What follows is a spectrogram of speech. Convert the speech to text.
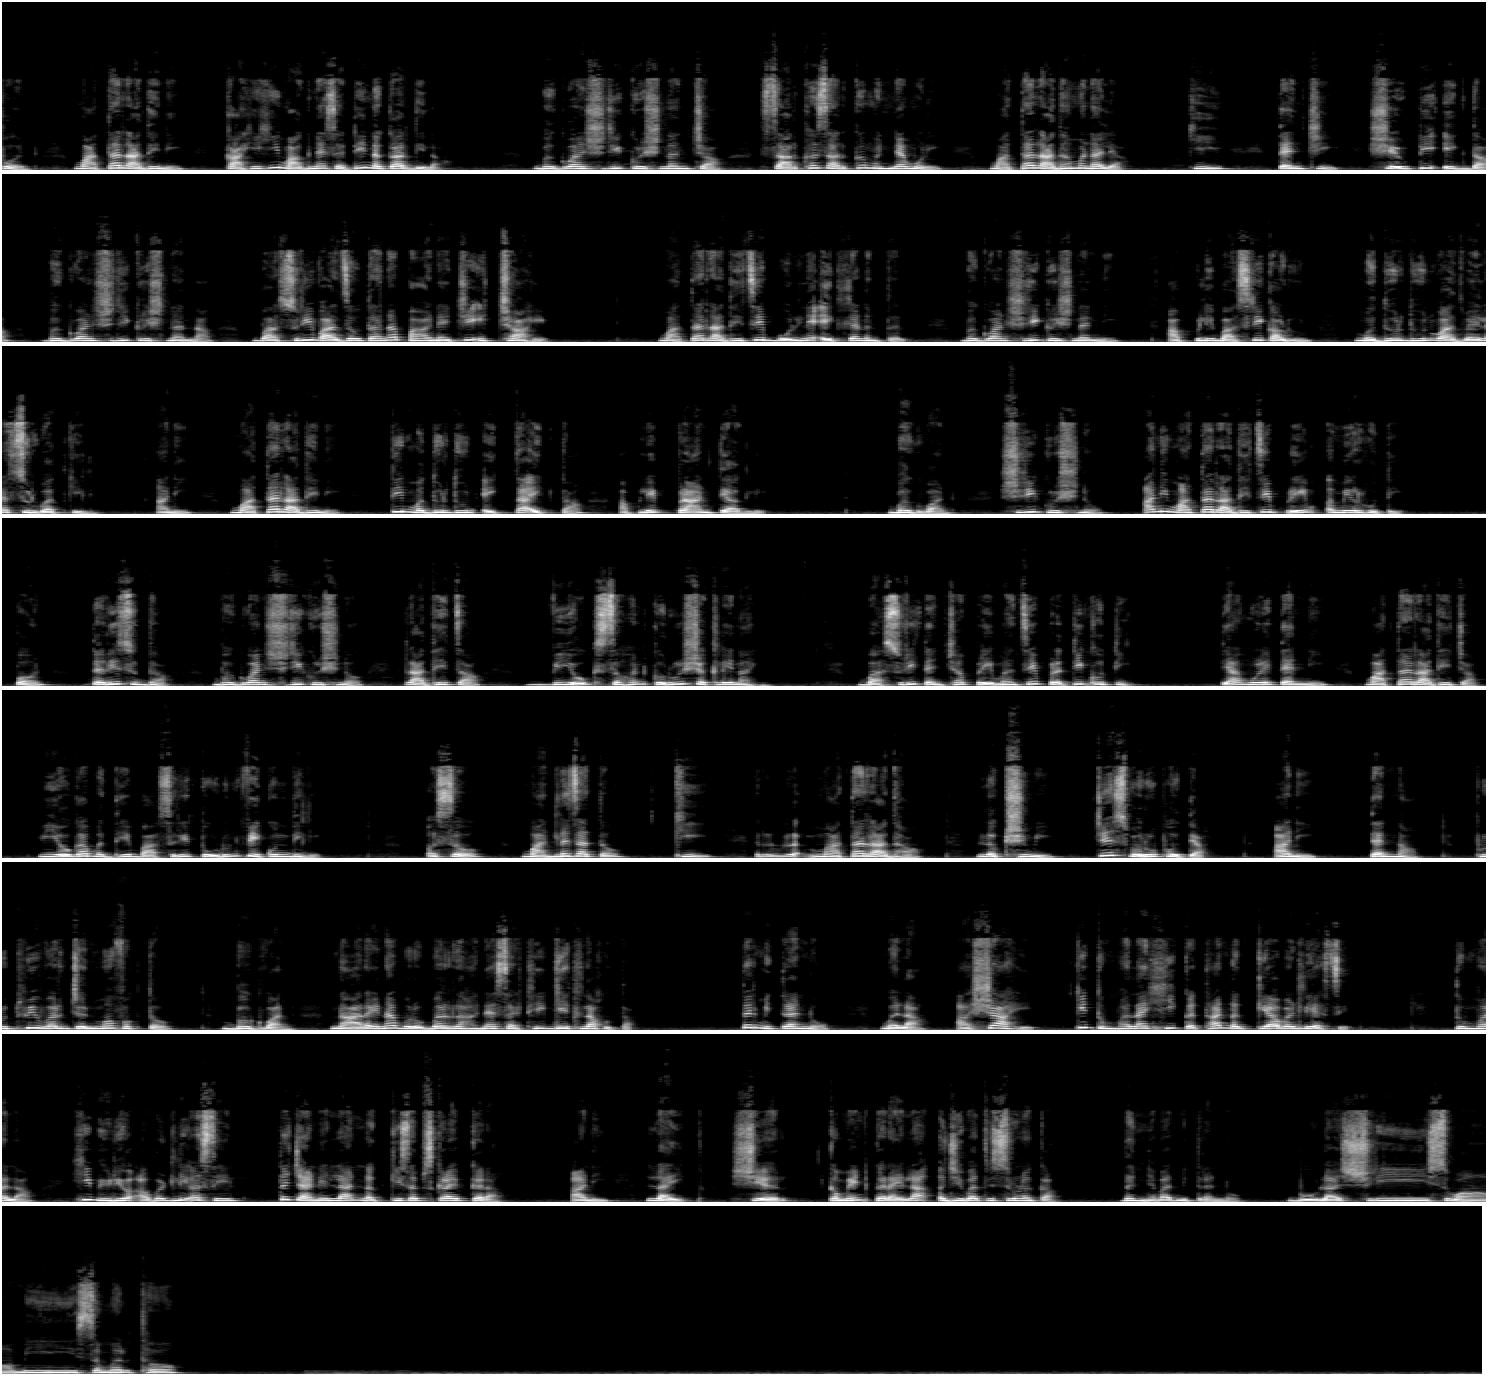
पण माता राधेने काहीही मागण्यासाठी नकार दिला. भगवान श्रीकृष्णांच्या सारखं सारखं म्हणण्यामुळे माता राधा म्हणाल्या की त्यांची शेवटी एकदा भगवान श्रीकृष्णांना बासुरी वाजवताना पाहण्याची इच्छा आहे. माता राधेचे बोलणे ऐकल्यानंतर भगवान श्रीकृष्णांनी आपली बासरी काढून मधुर धून वाजवायला सुरुवात केली आणि माता राधेने ती मधुर धून ऐकता ऐकता आपले प्राण त्यागले. भगवान श्रीकृष्ण आणि माता राधेचे प्रेम अमेर होते. पण तरीसुद्धा भगवान श्रीकृष्ण राधेचा वियोग सहन करू शकले नाही. बासुरी त्यांच्या प्रेमाचे प्रतीक होती. त्यामुळे त्यांनी माता राधेच्या वियोगामध्ये बासरी तोडून फेकून दिली. असं मानलं जातं की र- माता राधा लक्ष्मीचे स्वरूप होत्या आणि त्यांना पृथ्वीवर जन्म फक्त भगवान नारायणाबरोबर राहण्यासाठी घेतला होता. तर मित्रांनो मला आशा आहे की तुम्हाला ही कथा नक्की आवडली असेल. तुम्हाला ही व्हिडिओ आवडली असेल तर चॅनेलला नक्की सबस्क्राईब करा. आणि लाईक शेअर कमेंट करायला अजिबात विसरू नका. धन्यवाद मित्रांनो. बोला श्री स्वामी समर्थ.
